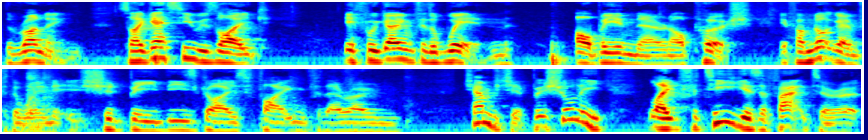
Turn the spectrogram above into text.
the running. So I guess he was like, if we're going for the win, I'll be in there and I'll push. If I'm not going for the win, it should be these guys fighting for their own championship. But surely, like fatigue is a factor at,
